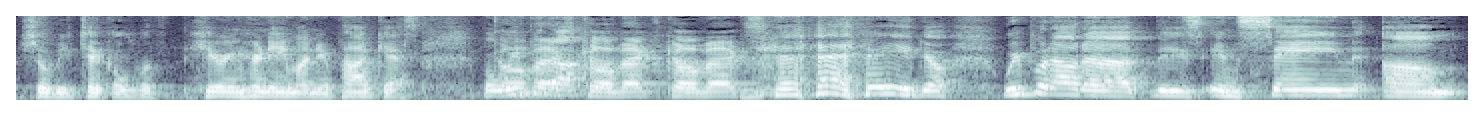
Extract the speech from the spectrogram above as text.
she'll be tickled with hearing her name on your podcast. But we put out, Kovacs, Kovacs. there you go. We put out uh, these insane um,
